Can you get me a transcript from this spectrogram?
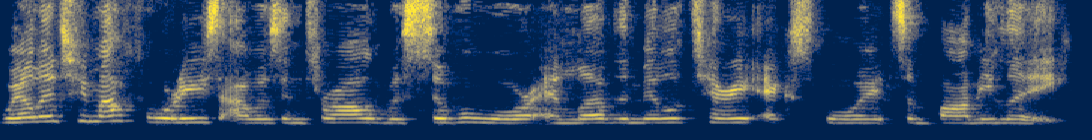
Well into my 40s, I was enthralled with Civil War and loved the military exploits of Bobby Lee.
